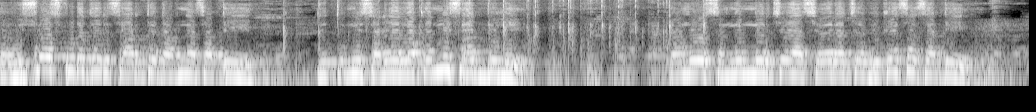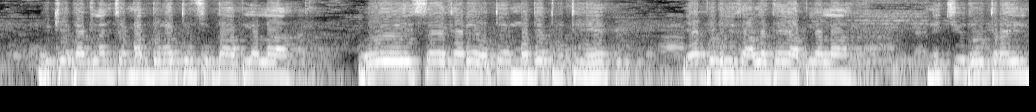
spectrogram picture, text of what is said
तो विश्वास कुठेतरी सार्थ ठरण्यासाठी जी तुम्ही सगळ्या लोकांनी साथ दिली त्यामुळे संगमनेरच्या शहराच्या विकासासाठी विखे पाटलांच्या माध्यमातून सुद्धा आपल्याला वेळोवेळी सहकार्य होतंय मदत होतीये. यापुढील काळातही आपल्याला निश्चित होत राहील.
